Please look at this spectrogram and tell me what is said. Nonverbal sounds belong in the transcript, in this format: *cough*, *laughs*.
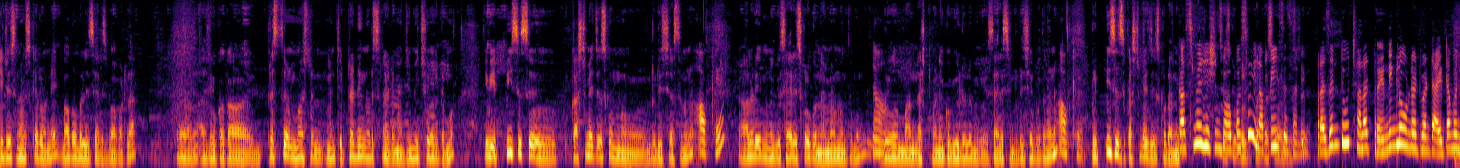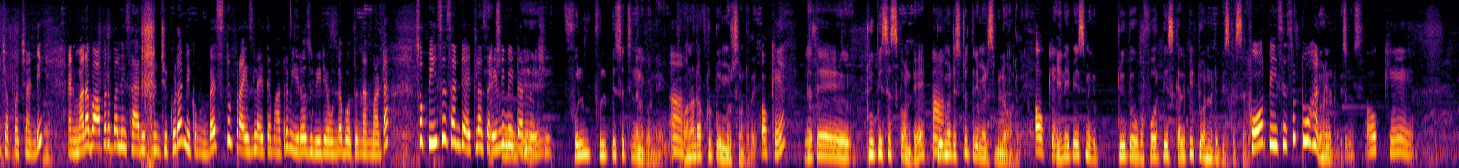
ETS నమస్కారం అండి. బాపంపల్లి సారీస్ బాపట్ల. అది ఒక ప్రస్తుతం మోస్ట్ మంచి ట్రెండింగ్ నడుస్తున్న ఐటమ్ జిమిచూ ఐటమ్ ఇవి పీసెస్ కస్టమైజ్ చేసుకొని ఇంట్రొడ్యూస్ చేస్తున్నాను. ఓకే ఆల్రెడీ మనకి శారీస్ కూడా కొన్ని అమ్మాము ఇంతకుముందు. ఇప్పుడు మన నెక్స్ట్ మన ఇంకో వీడియోలో మీకు శారీస్ ఇంట్రొడ్యూస్ చేయబోతున్నాను. ఓకే ఇప్పుడు పీసెస్ కస్టమైజ్ చేసుకోవడానికి కస్టమైజేషన్ పర్పస్ ఇలా పీసెస్ అండి. ప్రజెంట్ చాలా ట్రెండింగ్లో ఉన్నటువంటి ఐటమ్ అని చెప్పొచ్చు అండి అండ్ మన బాపరపల్లి శారీస్ నుంచి కూడా మీకు బెస్ట్ ప్రైస్లో అయితే మాత్రం ఈ రోజు వీడియో ఉండబోతుంది అనమాట సో పీసెస్ అంటే ఎట్లా సార్? ఎన్ని మీటర్ల నుంచి? ఫుల్ ఫుల్ పీస్ వచ్చింది అనుకోండి. One and half to two minutes ఉంటుంది. ఓకే లేకపోతే టూ పీసెస్గా ఉంటే two minutes to three minutes below ఉంటుంది. ఓకే ఎనీ పీస్ మీకు టూ ఒక ఫోర్ పీస్ కలిపి టూ హండ్రెడ్ రూపీస్కి ఇస్తారు. Four pieces two hundred. Rupees okay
